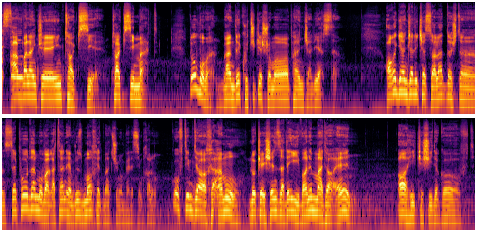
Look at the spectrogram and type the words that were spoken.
هستی؟ اولا که این تاکسیه. تاکسی مرد. دوما بنده کوچیک شما پنجلی هستم. آقا گنجلی که سالت داشتن. سپردن. موقتا امروز ما خدمت شما برسیم خانم. گفتیم داخه امو لوکیشن زده ایوان مدائن. آهی کشید و گفت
